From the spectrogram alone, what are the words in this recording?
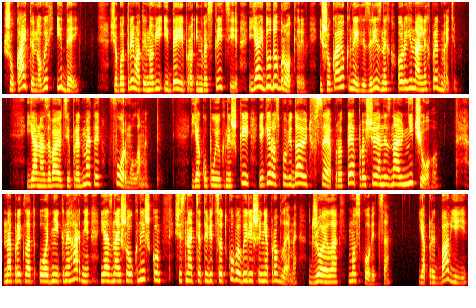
Шукайте нових ідей. Щоб отримати нові ідеї про інвестиції, я йду до брокерів і шукаю книги з різних оригінальних предметів. Я називаю ці предмети формулами. Я купую книжки, які розповідають все про те, про що я не знаю нічого. Наприклад, у одній книгарні я знайшов книжку «16% вирішення проблеми Джоела Московіца. Я придбав її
